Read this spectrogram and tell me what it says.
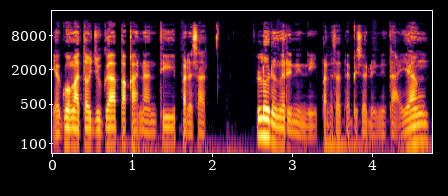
Ya gue gak tahu juga apakah nanti pada saat lo dengerin ini pada saat episode ini tayang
